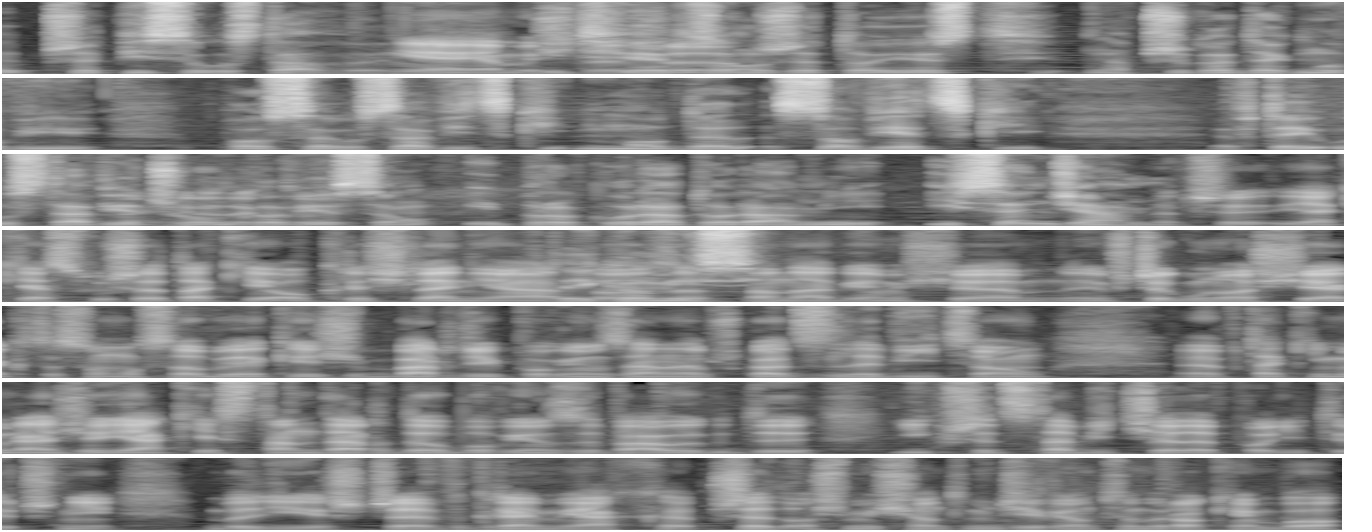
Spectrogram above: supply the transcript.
y, przepisy ustawy. Nie, ja I myślę, twierdzą, że... że... to jest, na przykład jak mówi poseł Sawicki, model sowiecki. qui W tej ustawie członkowie są i prokuratorami, i sędziami. Znaczy, jak ja słyszę takie określenia, to komisji. zastanawiam się, w szczególności jak to są osoby jakieś bardziej powiązane na przykład z lewicą, e, w takim razie jakie standardy obowiązywały, gdy ich przedstawiciele polityczni byli jeszcze w gremiach przed 89 rokiem, bo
